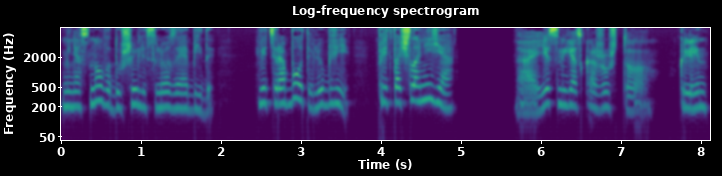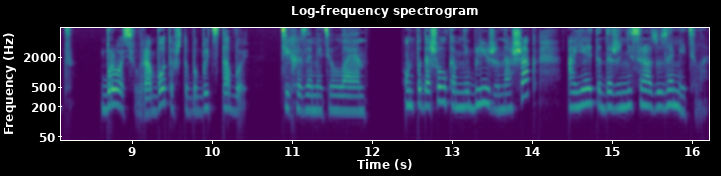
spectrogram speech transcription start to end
Меня снова душили слезы обиды. Ведь работы, любви предпочла не я. А если я скажу, что Клинт бросил работу, чтобы быть с тобой? Тихо заметил Лайон. Он подошел ко мне ближе на шаг, а я это даже не сразу заметила.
